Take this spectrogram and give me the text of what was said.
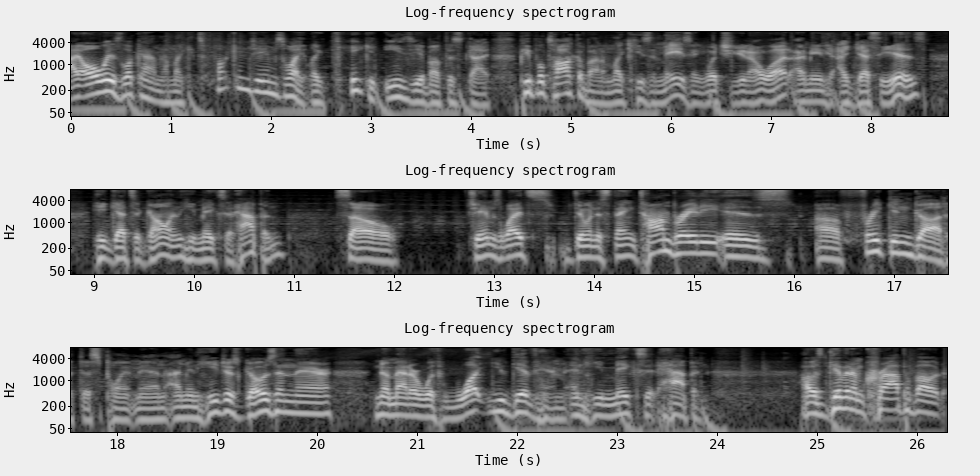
I always look at him and I'm like, it's fucking James White. Like, take it easy about this guy. People talk about him like he's amazing, which you know what? I mean, I guess he is. He gets it going. He makes it happen. So James White's doing his thing. Tom Brady is a freaking god at this point, man. I mean, he just goes in there no matter with what you give him, and he makes it happen. I was giving him crap about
